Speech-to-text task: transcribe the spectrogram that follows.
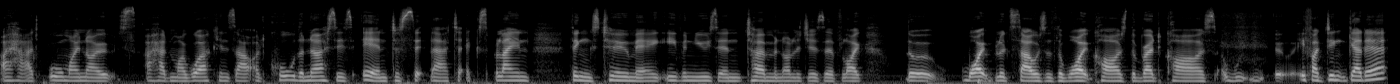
I had all my notes. I had my workings out. I'd call the nurses in to sit there to explain things to me, even using terminologies of like the white blood cells as the white cars, the red cars. If I didn't get it,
